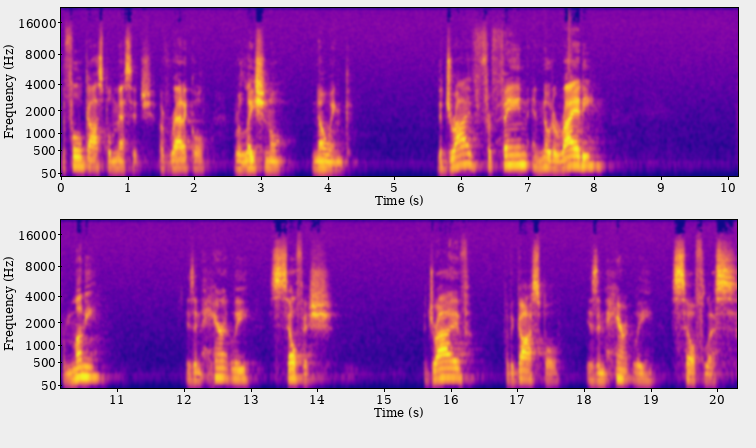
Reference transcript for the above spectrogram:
the full gospel message of radical relational knowing. The drive for fame and notoriety, for money, is inherently selfish. The drive for the gospel is inherently selfless.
